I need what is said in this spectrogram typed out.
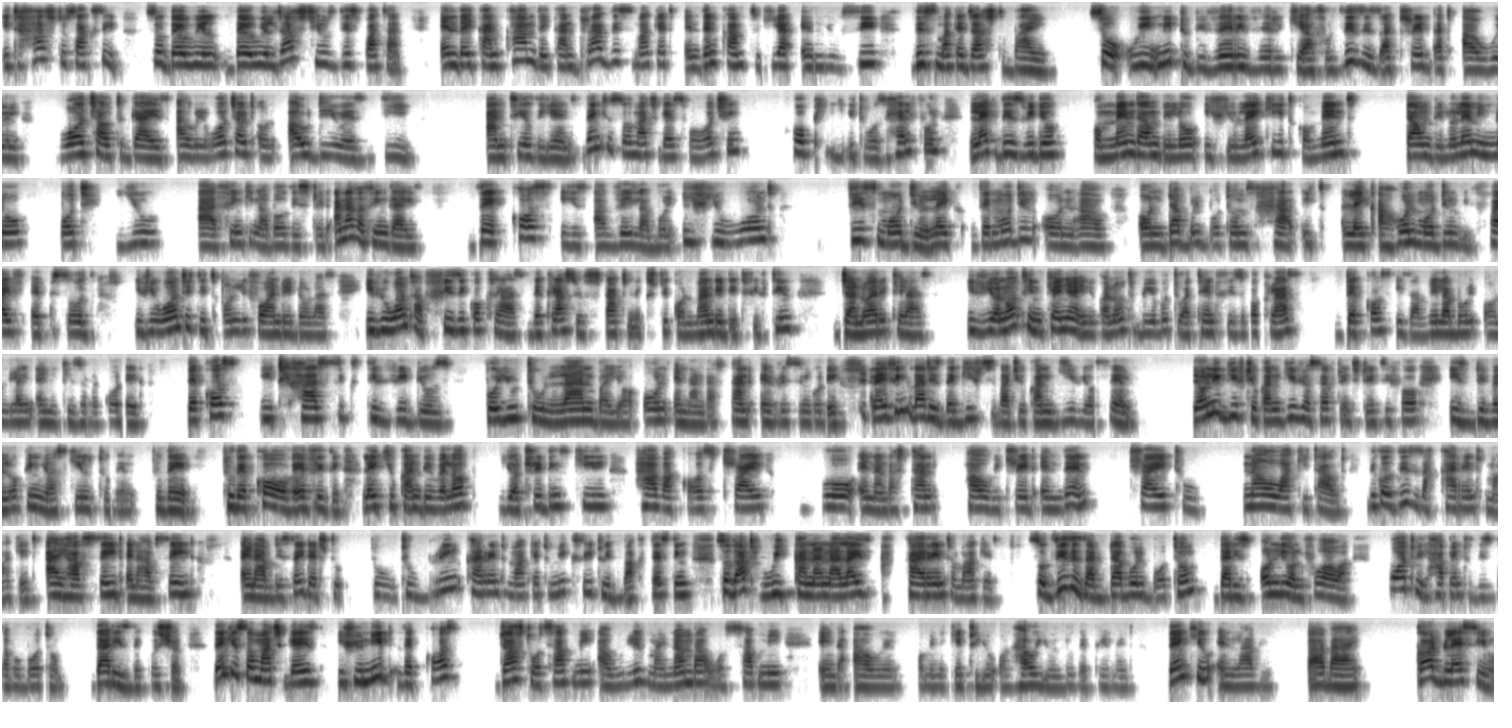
it has to succeed. So they will they will just use this pattern and they can come, they can drag this market and then come to here and you see this market just buying. So we need to be very, very careful. This is a trade that I will watch out, guys. I will watch out on Audi USD until the end. Thank you so much, guys, for watching. Hope it was helpful. Like this video, comment down below. If you like it, comment down below. Let me know what you are thinking about this trade. Another thing, guys, the course is available. If you want this module, like the module on uh, on double bottoms, had it's like a whole module with five episodes. If you want it, it's only $400. If you want a physical class, the class will start next week on Monday, date 15th, January class. If you're not in Kenya and you cannot be able to attend physical class, the course is available online and it is recorded. The course, it has 60 videos for you to learn by your own and understand every single day. And I think that is the gift that you can give yourself. The only gift you can give yourself 2024 is developing your skill to the to the to the core of everything. Like you can develop your trading skill, have a course, try go and understand how we trade and then try to now work it out because this is a current market. I have said and I have said and I've decided to to, to bring current market, mix it with back testing so that we can analyze current market. So this is a double bottom that is only on four hour. What will happen to this double bottom? That is the question. Thank you so much, guys. If you need the course, just WhatsApp me. I will leave my number, WhatsApp me, and I will communicate to you on how you'll do the payment. Thank you and love you. Bye-bye. God bless you.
